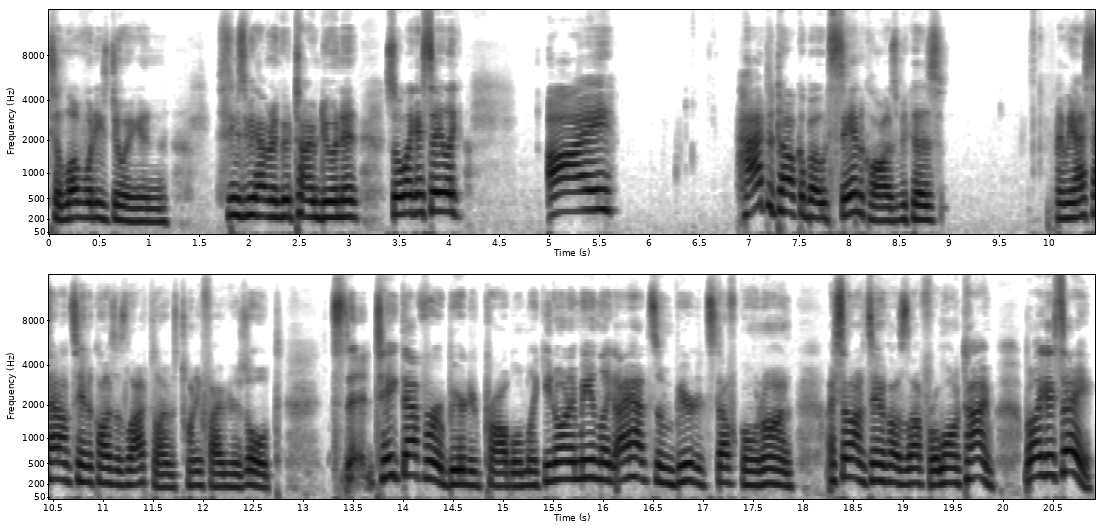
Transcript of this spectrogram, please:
to love what he's doing and seems to be having a good time doing it. So like I say, like I had to talk about Santa Claus because I mean I sat on Santa Claus's lap till I was 25 years old. Take that for a bearded problem. Like, you know what I mean? Like, I had some bearded stuff going on. I sat on Santa Claus's lap for a long time. But like I say,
